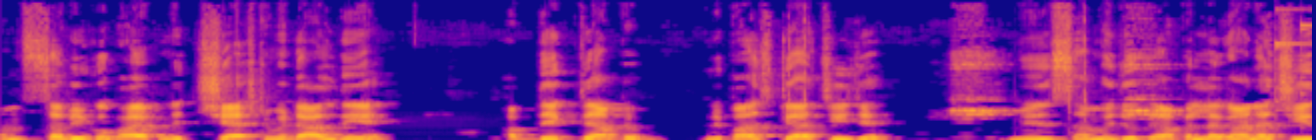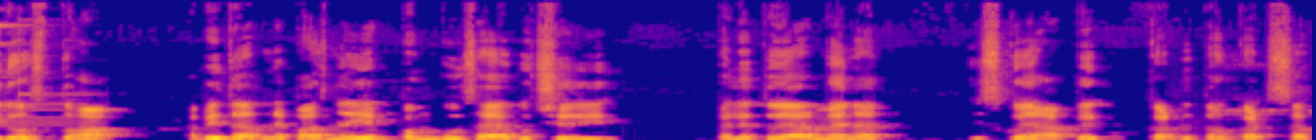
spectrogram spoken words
हम सभी को भाई अपने चेस्ट में डाल दिए। अब देखते हैं यहाँ पे अपने पास क्या चीज़ है। मीन्स हमें जो यहाँ पे लगाना चाहिए दोस्त तो हाँ। अभी तो अपने पास ना ये बम्बू सा है कुछ पहले तो यार मैं ना इसको यहाँ पे कर देता हूँ, कट सब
